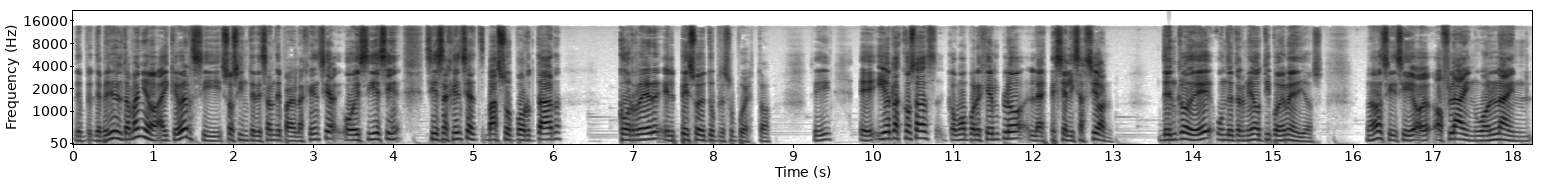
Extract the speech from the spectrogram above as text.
de- dependiendo del tamaño hay que ver si sos interesante para la agencia o es- si, ese- si esa agencia va a soportar correr el peso de tu presupuesto. ¿sí? Y otras cosas como por ejemplo la especialización dentro de un determinado tipo de medios. ¿no? Si, offline u online,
